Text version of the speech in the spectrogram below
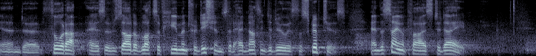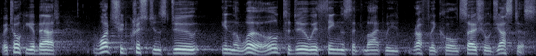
and uh, thought up as a result of lots of human traditions that had nothing to do with the scriptures. And the same applies today. We're talking about what should Christians do in the world to do with things that might be roughly called social justice.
